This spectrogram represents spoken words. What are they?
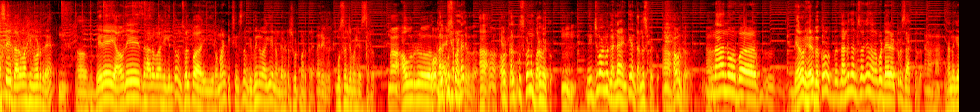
ಆಸೆ ಧಾರಾವಾಹಿ ನೋಡಿದ್ರೆ ಬೇರೆ ಯಾವುದೇ ಧಾರಾವಾಹಿಗಿಂತ ಒಂದು ಸ್ವಲ್ಪ ಈ ರೊಮ್ಯಾಂಟಿಕ್ ಸೀನ್ಸ್ನ ವಿಭಿನ್ನವಾಗಿ ನಮ್ಮ ಡೈರೆಕ್ಟರ್ ಶೂಟ್ ಮಾಡ್ತಾರೆ. Very good Mussanje Mahesh sir. ಅವರು ಕಲ್ಪಿಸ್ಕೊಂಡು ಅವ್ರು ಕಲ್ಪಿಸ್ಕೊಂಡು ಬರಬೇಕು. ನಿಜವಾಗ್ಲೂ ಗಂಡ ಹೆಂಡತಿ ಅಂತ ಅನ್ನಿಸ್ಬೇಕು. ಹೌದು. ನಾನು ಒಬ್ಬ ಬೇರೆಯವ್ರು ಹೇಳಬೇಕು ನನಗೆ ಅನ್ಸೋಗೆ ನಾನೊಬ್ಬ ಡೈರೆಕ್ಟರ್ಸ್ ಆಕ್ಟರ್ ನನಗೆ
